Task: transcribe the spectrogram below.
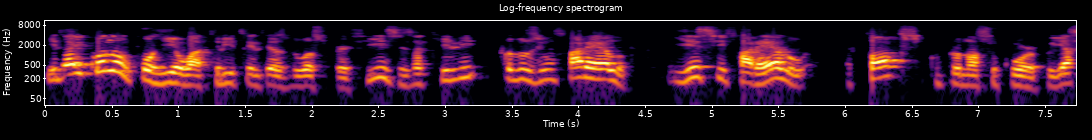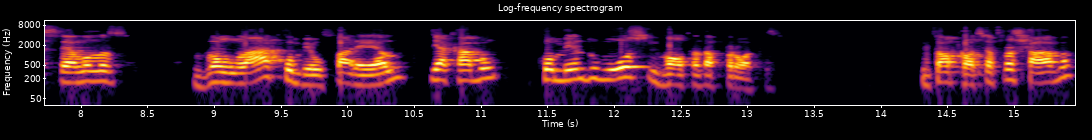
E daí, quando ocorria o atrito entre as duas superfícies, aquele produzia um farelo. E esse farelo é tóxico para o nosso corpo. E as células vão lá comer o farelo e acabam comendo o osso em volta da prótese. Então a prótese afrouxava,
